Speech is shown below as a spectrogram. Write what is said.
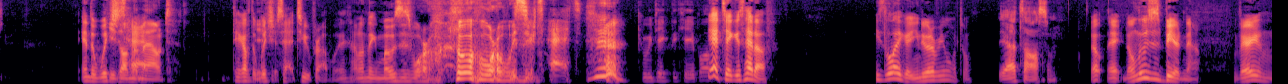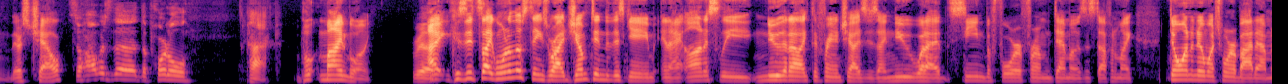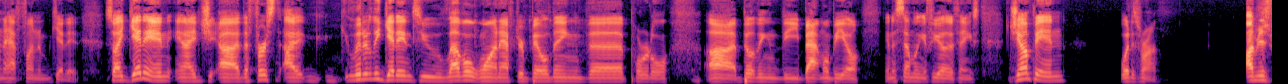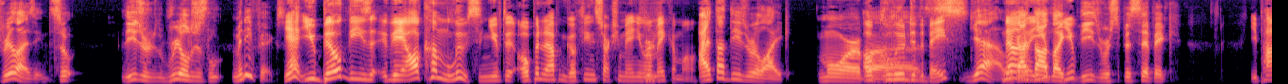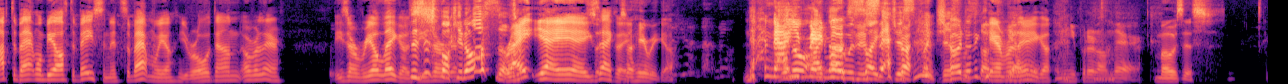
and the witch's he's on hat. the mount. take off the witch's hat too probably i don't think moses wore a, wore a wizard's hat Can we take the cape off? Yeah, take his head off he's a lego you can do whatever you want to him Yeah, that's awesome. Oh, hey, don't lose his beard now. Very there's Chell. So how was the the portal pack? B- mind blowing. Really? Because it's like one of those things where I jumped into this game and I honestly knew that I liked the franchises. I knew what I had seen before from demos and stuff, and I'm like, don't want to know much more about it. I'm gonna have fun and get it. So I get in and I uh, the first I literally get into level one after building the portal, uh, building the Batmobile, and assembling a few other things. Jump in. What is wrong? I'm just realizing. So these are real, just minifigs. Yeah, you build these. They all come loose, and you have to open it up and go through the instruction manual and make them all. I thought these were like more. Of Oh, a- glued to the base? Yeah. Like No, I thought you- like you- these were specific. You pop the Batmobile off the base, and it's a Batmobile. You roll it down over there. These are real Legos. This These is fucking real- awesome. right? Yeah, yeah, yeah, exactly. So, here we go. now Well, you no, I made thought it was Moses. like just like Show it to the was stuck camera. There you go. And then you put it on there. Moses.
